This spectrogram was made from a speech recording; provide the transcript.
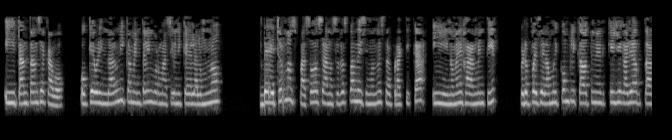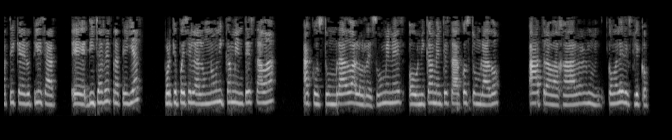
y tan tan se acabó. O que brindar únicamente la información y que el alumno de hecho nos pasó, o sea, nosotros cuando hicimos nuestra práctica y no me dejarán mentir, pero pues era muy complicado tener que llegar y adaptarte y querer utilizar eh, dichas estrategias porque pues el alumno únicamente estaba acostumbrado a los resúmenes o únicamente estaba acostumbrado a trabajar, ¿cómo les explico?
